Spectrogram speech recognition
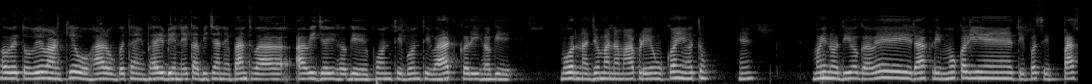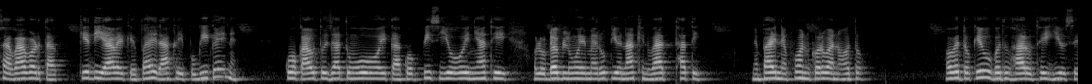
હવે તો વેવાણ કેવું સારું બધાય ભાઈ બેન એકાબીજાને બાંધવા આવી જઈ હગે ફોનથી બોનથી વાત કરી હગે. મોરના જમાનામાં આપણે એવું કંઈ હતું, હે? મહિનો દિયોગ આવે રાખડી મોકલીએ, તે પછી પાછા વાવડતા કેદી આવે કે ભાઈ રાખડી પૂગી ગઈ ને? કોક આવતું જાતું હોય, કાં કોક પીસીઓ હોય ત્યાંથી ઓલો ડબલું હોય, એમાં રૂપિયો નાખીને વાત થતી. ને ભાઈને ફોન કરવાનો હતો. હવે તો કેવું બધું સારું થઈ ગયું છે?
